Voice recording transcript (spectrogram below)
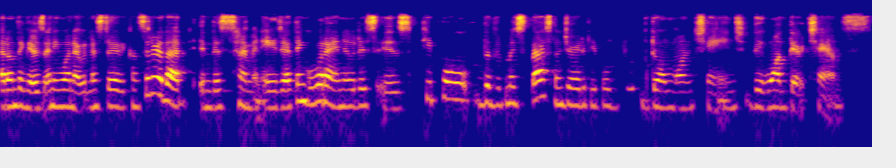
I don't think there's anyone I would necessarily consider that in this time and age. I think what I notice is people, the vast majority of people don't want change. They want their chance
